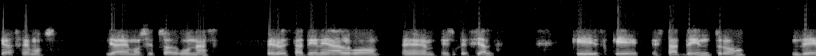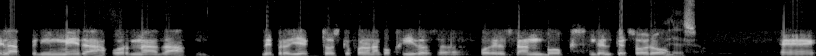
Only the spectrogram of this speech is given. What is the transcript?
hacemos, ya hemos hecho algunas, pero esta tiene algo em, especial, que es que está dentro de la primera jornada de proyectos que fueron acogidos eh, por el sandbox del Tesoro, eh,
